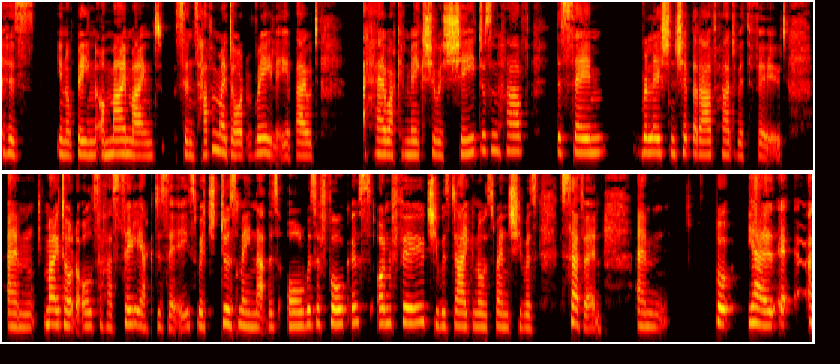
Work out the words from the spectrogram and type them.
has you know, been on my mind since having my daughter really about how I can make sure she doesn't have the same relationship that I've had with food. Um, my daughter also has celiac disease, which does mean that there's always a focus on food. She was diagnosed when she was seven. Um, but yeah, I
